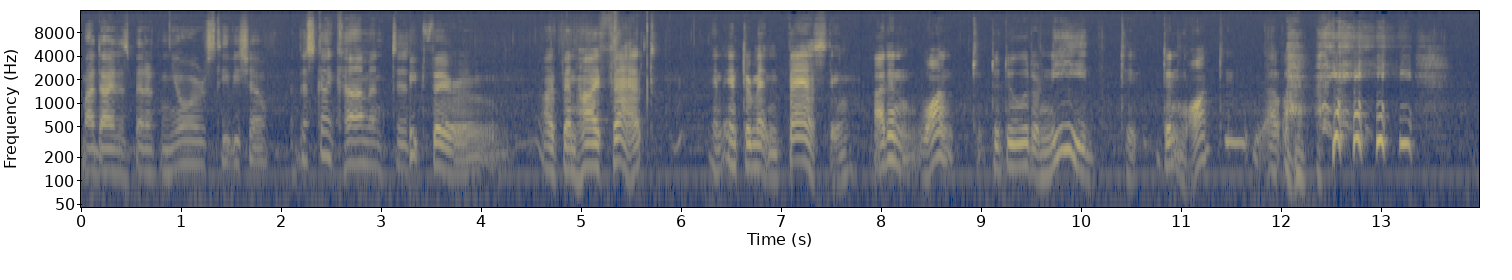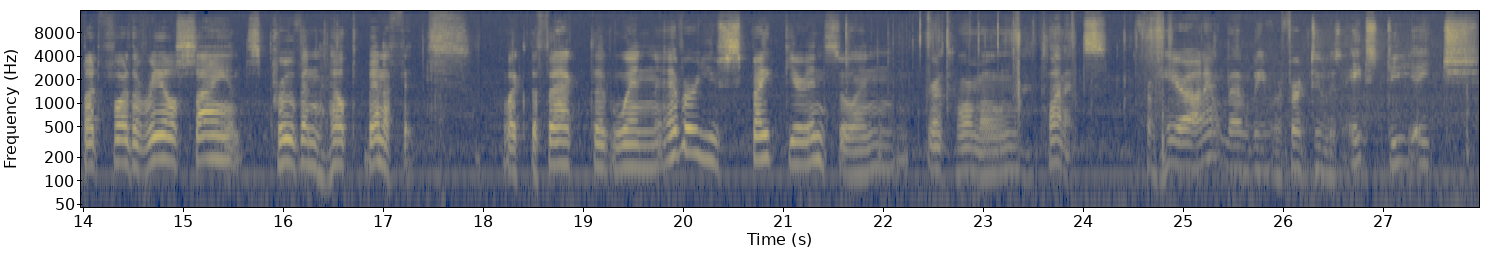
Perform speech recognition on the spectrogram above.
My diet is better than yours TV show. This guy commented, Pete Pharaoh, I've been high fat and intermittent fasting. I didn't want to do it or need to. Didn't want to? Oh. but for the real science proven health benefits. Like the fact that whenever you spike your insulin, growth hormone plummets. From here on out, that will be referred to as HGH.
